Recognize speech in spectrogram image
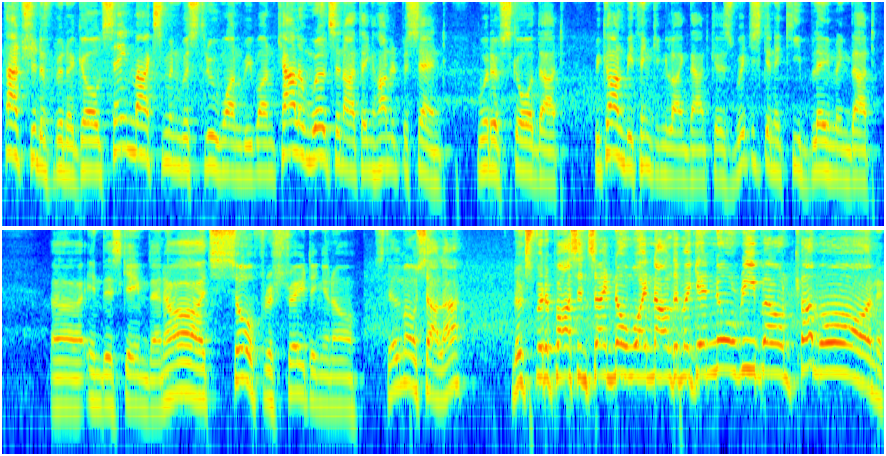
That should have been a goal. St. Maximin was through 1v1. Callum Wilson, I think, 100% would have scored that. We can't be thinking like that because we're just going to keep blaming that uh, in this game then. Oh, it's so frustrating, you know. Still Mo Salah. Looks for the pass inside. No Wijnaldum again. No rebound. Come on.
